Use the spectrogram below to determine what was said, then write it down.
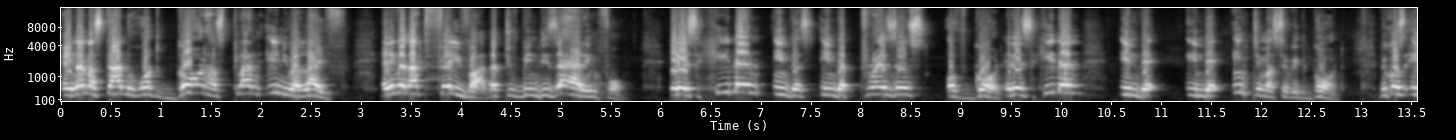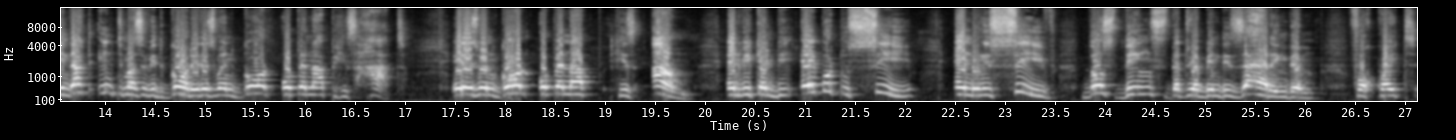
and understand what God has planned in your life, and even that favor that you've been desiring for it is hidden in the, in the presence of God. It is hidden in the in the intimacy with God. Because in that intimacy with God, it is when God open up his heart. It is when God open up his arm and we can be able to see and receive those things that we have been desiring them for quite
